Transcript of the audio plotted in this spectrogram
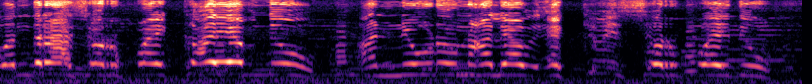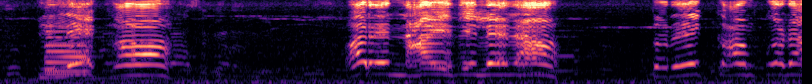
पंधराशे रुपये कायम देऊ आणि निवडून आल्यावर एकवीसशे रुपये देऊ. दिले का? अरे नाही दिले ना. तर एक काम करा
